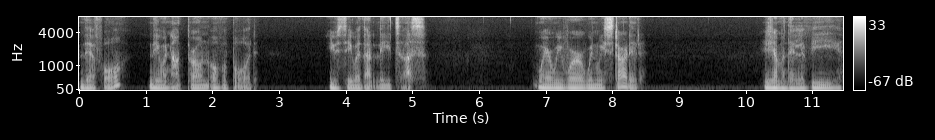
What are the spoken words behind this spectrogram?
Therefore, they were not thrown overboard. You see where that leads us. Where we were when we started. Jamais de la vie.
